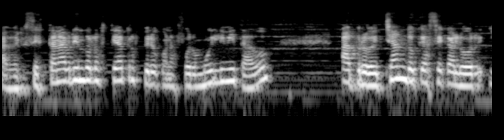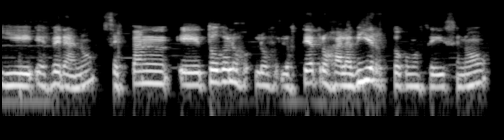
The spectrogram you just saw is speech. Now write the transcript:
a ver, se están abriendo los teatros, pero con aforo muy limitado. Aprovechando que hace calor y es verano, se están eh, todos los, teatros al abierto, como se dice, ¿no?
